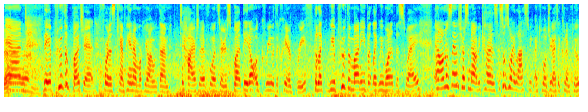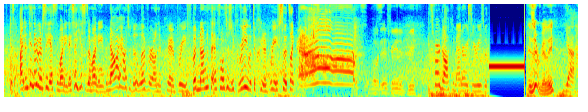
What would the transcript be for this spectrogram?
Damn. and they approved the budget for this campaign I'm working on with them to hire some influencers, but they don't agree with the creative brief. But like we approved the money, but like we want it this way. And honestly, I'm stressing out because this was why last week I told you guys I couldn't poop because I didn't think they were gonna say yes to the money. They said yes to the money, but now I have to deliver on their creative brief. But none of the influencers agree with the creative brief, so it's like ah! What's the creative brief? It's for a documentary series with Is it really? yeah,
